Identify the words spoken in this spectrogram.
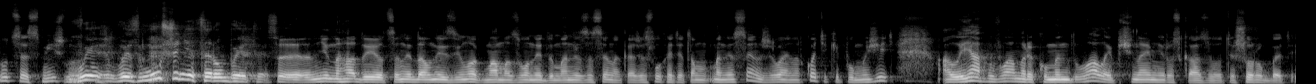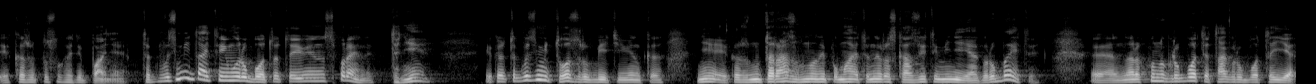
Ну, це смішно. Ви, ви змушені це робити? Це мені нагадує це недавній дзвінок. Мама дзвонить до мене за сина, каже: слухайте, там в мене син вживає наркотики, поможіть. Але я би вам рекомендувала і починає мені розказувати, що робити. Я кажу, послухайте, пані, так візьміть, дайте йому роботу, то він спригне. Та ні. Я кажу, так візьміть то зробіть. І він каже, ні, я кажу, ну Тарас, воно не допомагає, то не розказуйте мені, як робити. Е, на рахунок роботи, так робота є.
